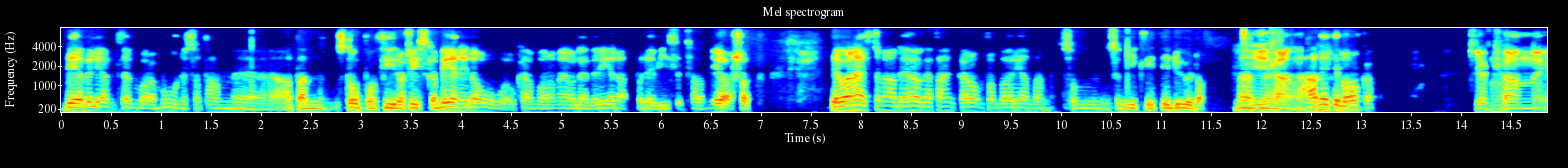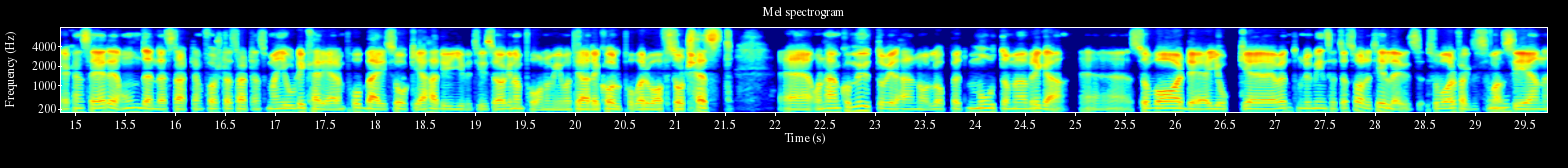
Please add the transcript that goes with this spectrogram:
det är väl egentligen bara bonus att han, eh, att han står på fyra friska ben idag och kan vara med och leverera på det viset som han gör. Så att, det var en häst som jag hade höga tankar om från början men som, som gick lite i dur då. Men kan, han är tillbaka. Jag mm. kan, jag kan säga det om den där starten, första starten som han gjorde i karriären på Bergsåker. Jag hade ju givetvis ögonen på honom i och med att jag hade koll på vad det var för sorts häst. Eh, och när han kom ut då i det här nollloppet mot de övriga eh, så var det Jocke, jag vet inte om du minns att jag sa det till dig, så var det faktiskt som mm. att se en,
